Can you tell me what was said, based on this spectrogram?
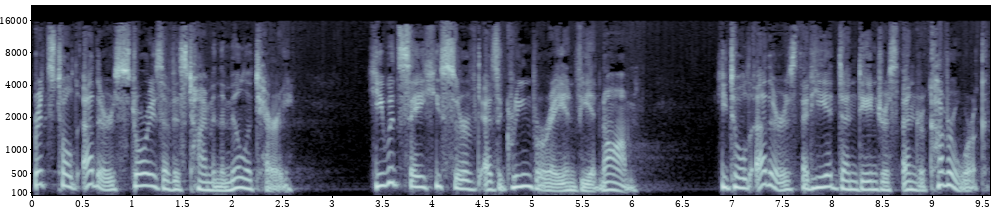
Fritz told others stories of his time in the military. He would say he served as a Green Beret in Vietnam. He told others that he had done dangerous undercover work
